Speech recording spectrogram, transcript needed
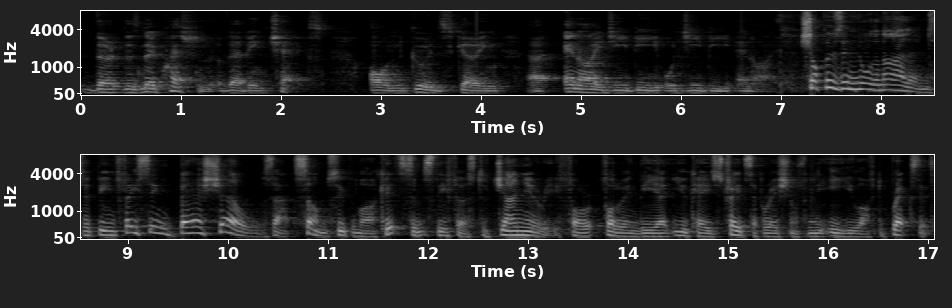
there, there's no question of there being checks on goods going uh, NIGB or GBNI. Shoppers in Northern Ireland have been facing bare shelves at some supermarkets since the 1st of January, for, following the uh, UK's trade separation from the EU after Brexit.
